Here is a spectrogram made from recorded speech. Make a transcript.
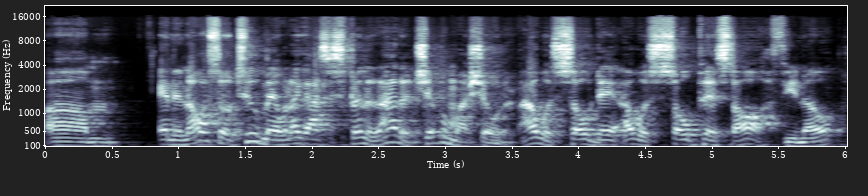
Um, and then also too, man, when I got suspended, I had a chip on my shoulder. I was so damn, I was so pissed off, you know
